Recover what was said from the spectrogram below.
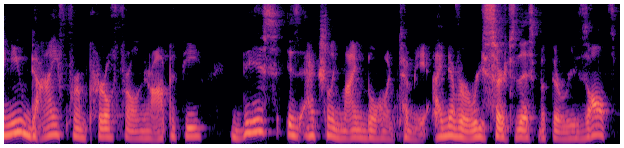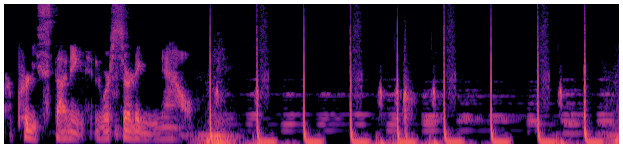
Can you die from peripheral neuropathy? This is actually mind blowing to me. I never researched this, but the results are pretty stunning, and we're starting now.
